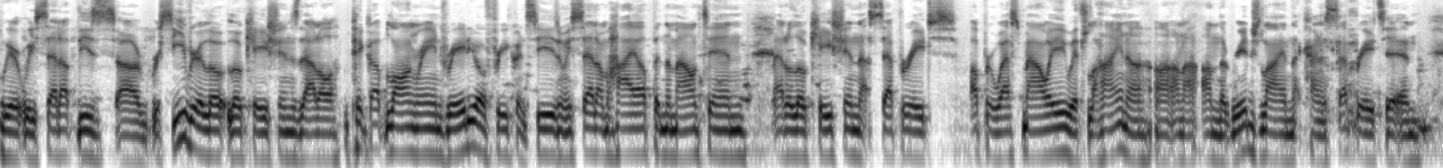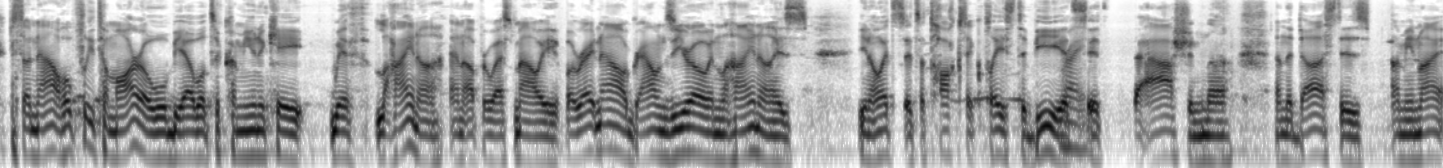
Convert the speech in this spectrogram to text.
we we set up these uh, receiver lo- locations that'll pick up long range radio frequencies, and we set them high up in the mountain at a location that separates Upper West Maui with Lahaina on a, on the ridge line that kind of separates it. And so now, hopefully tomorrow, we'll be able to communicate with Lahaina and Upper West Maui. But right now, Ground Zero in Lahaina is, you know, it's it's a toxic place to be. It's right. it's the ash and the and the dust is. I mean, my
